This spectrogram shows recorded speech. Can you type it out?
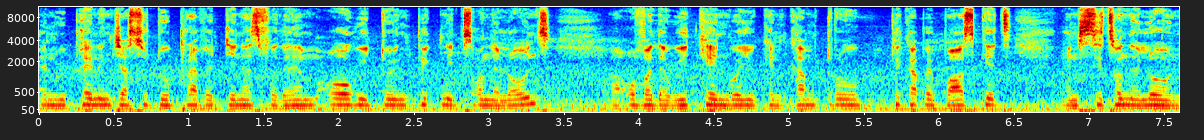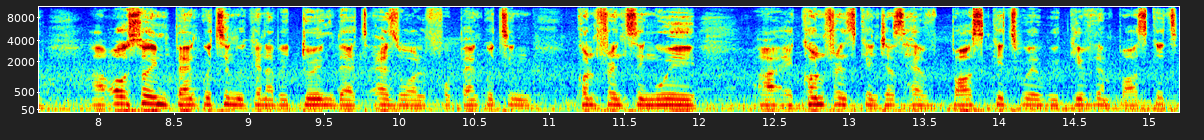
and we're planning just to do private dinners for them or we're doing picnics on the lawns uh, over the weekend where you can come through pick up a basket and sit on the lawn. Uh, also in banqueting we can be doing that as well for banqueting conferencing where uh, a conference can just have baskets where we give them baskets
